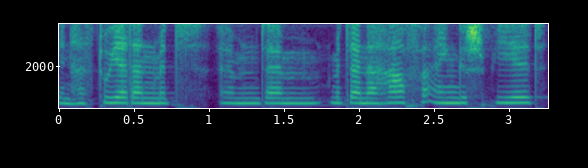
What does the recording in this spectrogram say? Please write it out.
den hast du ja dann mit, ähm, deinem, mit deiner Harfe eingespielt.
